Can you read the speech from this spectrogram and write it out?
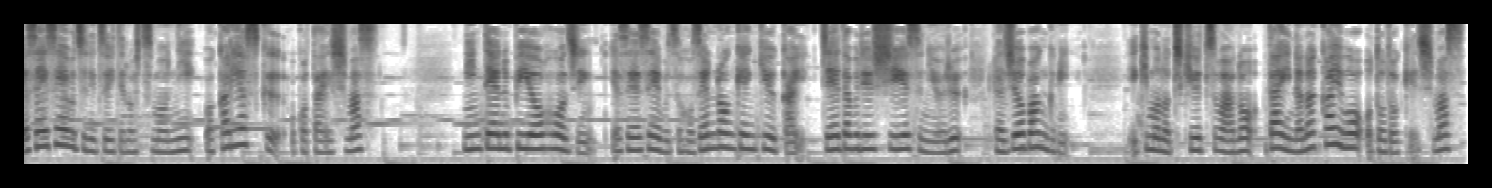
野生生物についての質問に分かりやすくお答えします認定 NPO 法人野生生物保全論研究会 JWCS によるラジオ番組生き物地球ツアーの第7回をお届けします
